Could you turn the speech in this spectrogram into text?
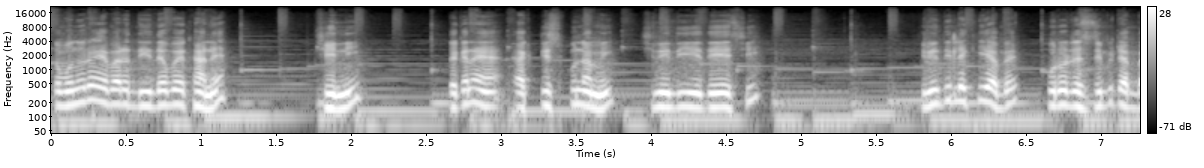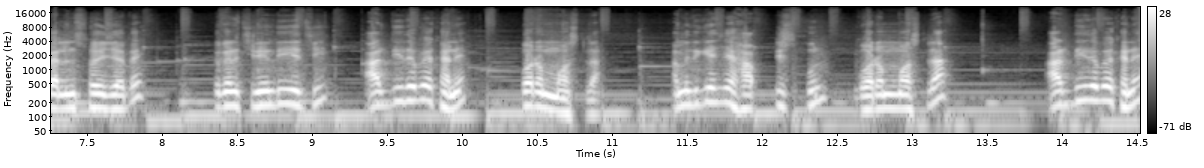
তো বন্ধুরা, এবারে দিয়ে দেবো এখানে চিনি। এখানে এক স্পুন আমি চিনি দিয়ে দিয়েছি। চিনি দিলে কী হবে? পুরো রেসিপিটা ব্যালেন্স হয়ে যাবে। এখানে চিনি দিয়েছি। আর দিয়ে দেবো এখানে গরম মশলা। আমি দিয়েছি হাফ স্পুন গরম মশলা, আর দিয়ে দেবো এখানে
